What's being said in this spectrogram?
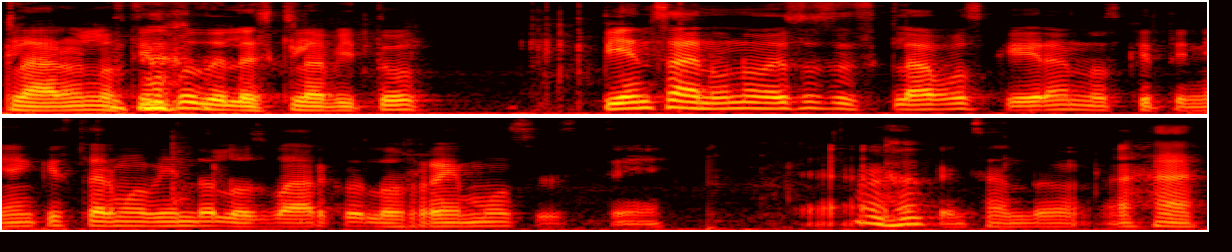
Claro, en los tiempos de la esclavitud. Piensa en uno de esos esclavos que eran los que tenían que estar moviendo los barcos, los remos, este. Ajá. Pensando, ajá.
